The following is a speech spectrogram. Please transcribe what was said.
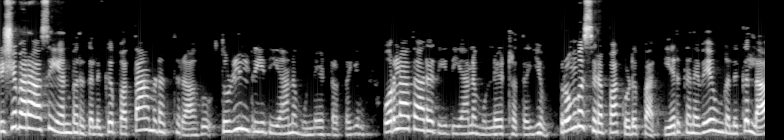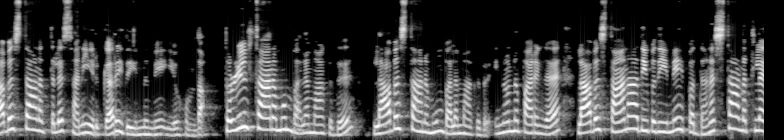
ரிஷபராசி என்பர்களுக்கு பத்தாம் இடத்து ராகு தொழில் ரீதியான முன்னேற்றத்தையும் பொருளாதார ரீதியான முன்னேற்றத்தையும் ரொம்ப சிறப்பாக கொடுப்பார். ஏற்கனவே உங்களுக்கு லாபஸ்தானத்தில் சனி இருக்கார். இது இன்னுமே யோகம்தான் தொழில் ஸ்தானமும் பலமாகுது. லாபஸ்தானமும் பலமாகுது. இன்னொன்று பாருங்க லாபஸ்தானாதிபதியுமே இப்போ தனஸ்தானத்தில்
